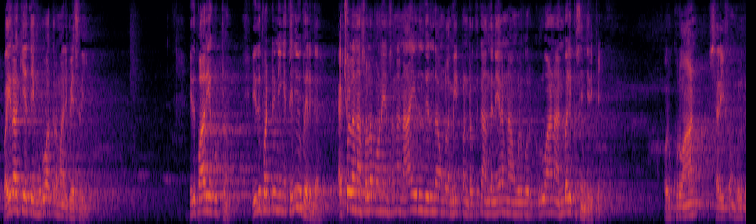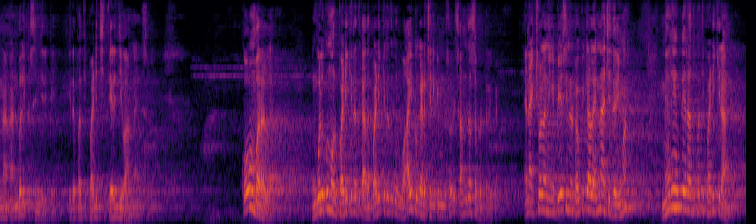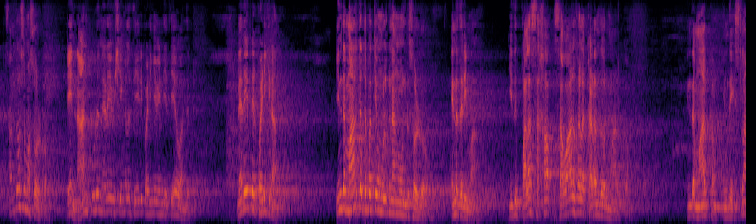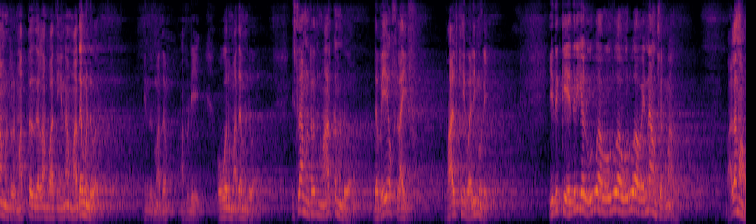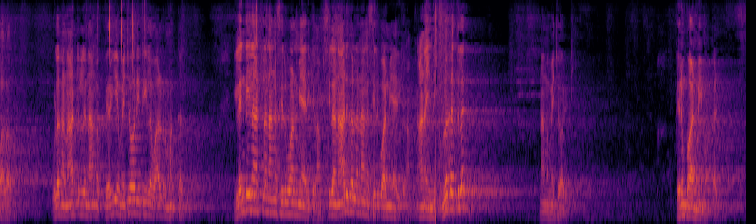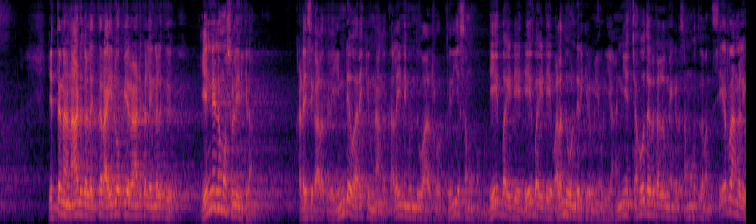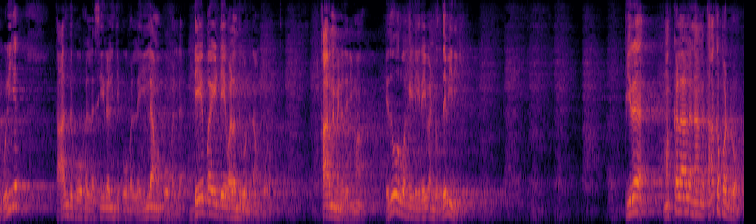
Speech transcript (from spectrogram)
வைராக்கியத்தையும் உருவாக்குற மாதிரி பேசுகிறீங்க இது பாரிய குற்றம். இது பற்றி நீங்கள் தெளிவு பெறுங்க. ஆக்சுவலாக நான் சொல்ல போனேன்னு சொன்னால் நான் இருந்து இருந்தால் உங்களை மீட் பண்ணுறதுக்கு அந்த நேரம் நான் உங்களுக்கு ஒரு குருவான அன்பளிப்பு செஞ்சிருப்பேன். ஒரு குர்ஆன் ஷரீஃபை உங்களுக்கு நான் அன்பளிப்பு செஞ்சிருப்பேன். இதை பற்றி படித்து தெரிஞ்சு வாங்கன்னு சொல்லி. கோபம் வரல. உங்களுக்கும் ஒரு படிக்கிறதுக்கு அதை படிக்கிறதுக்கு ஒரு வாய்ப்பு கிடைச்சிருக்கும்னு சொல்லி சந்தோஷப்பட்டிருக்கேன் ஏன்னா ஆக்சுவலாக நீங்கள் பேசின டாப்பிக்கால் என்னாச்சு தெரியுமா? நிறைய பேர் அதை பற்றி படிக்கிறாங்க. சந்தோஷமாக சொல்கிறோம் ஏன் நான் கூட நிறைய விஷயங்களை தேடி படிக்க வேண்டிய தேவை வந்துட்டு. நிறைய பேர் படிக்கிறாங்க. இந்த மார்க்கத்தை பற்றி உங்களுக்கு நாங்கள் ஒன்று சொல்கிறோம் என்ன தெரியுமா? இது பல சகா சவால்களை கடந்த ஒரு மார்க்கம். இந்த மார்க்கம் இந்த இஸ்லாம்ன்றது மற்ற இதெல்லாம் பார்த்தீங்கன்னா மதம்ண்டு வரும். இந்து மதம் அப்படி ஒவ்வொரு மதம் என்று வரும். இஸ்லாம்ன்றது மார்க்கம்ண்டு வரும். த வே ஆஃப் லைஃப் வாழ்க்கை வழிமுறை. இதுக்கு எதிரிகள் உருவாக உருவா உருவாக என்ன ஆகும் சொல்லுமா? வளமாக வளரும். உலக நாட்டில் நாங்கள் பெரிய மெஜாரிட்டியில் வாழ்கிற மக்கள். இலங்கை நாட்டில் நாங்கள் சிறுபான்மையாக இருக்கலாம். சில நாடுகளில் நாங்கள் சிறுபான்மையாக இருக்கலாம். ஆனால் இந்த உலகத்தில் நாங்கள் மெஜாரிட்டி பெரும்பான்மை மக்கள். எத்தனை நாடுகள் எத்தனை ஐரோப்பிய நாடுகள் எங்களுக்கு என்னென்னமோ சொல்லியிருக்கிறாங்க. கடைசி காலத்தில் இன்று வரைக்கும் நாங்கள் தலை நிமிர்ந்து வாழ்கிற ஒரு பெரிய சமூகம் day by day day by day வளர்ந்து கொண்டிருக்கிறோமே ஒழிய அந்நிய சகோதரர்களும் எங்கள் சமூகத்தில் வந்து சேர்றாங்களே ஒழிய தாழ்ந்து போகல சீரழிஞ்சு போகல இல்லாமல் போகல டே பை டே வளர்ந்து கொண்டு தான் போகிறோம் காரணம் என்ன தெரியுமா? ஏதோ ஒரு வகையில் இறைவண்ட உதவி இருக்கு. பிற மக்களால் நாங்கள் தாக்கப்படுறோம்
